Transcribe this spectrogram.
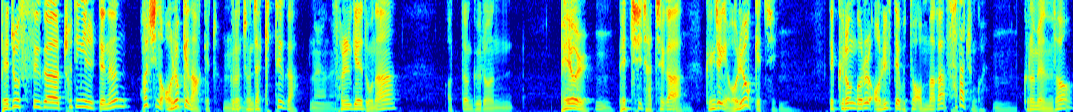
베조스가 초딩일 때는 훨씬 어렵게 나왔겠죠. 음. 그런 전자 키트가 네, 네. 설계도나 어떤 그런 배열 음. 배치 자체가 굉장히 어려웠겠지. 음. 근데 그런 거를 어릴 때부터 엄마가 사다 준 거야. 음. 그러면서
